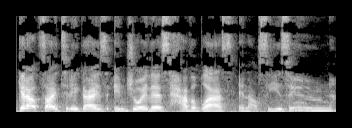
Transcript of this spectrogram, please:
Get outside today, guys. Enjoy this. Have a blast, and I'll see you soon.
